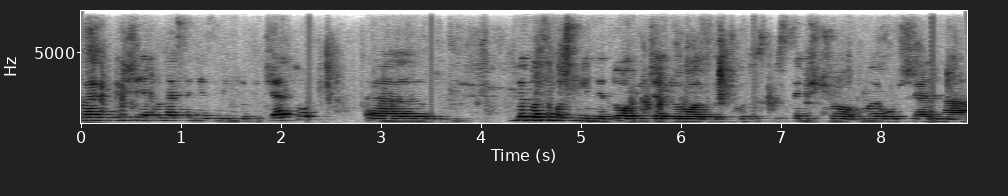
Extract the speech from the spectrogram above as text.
проект рішення про внесення змін до бюджету. Ми вносимо зміни до бюджету розвитку зв'язку з тим, що ми вже на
